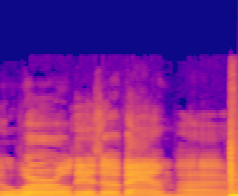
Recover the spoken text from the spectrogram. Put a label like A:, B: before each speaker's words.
A: The world is a vampire.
